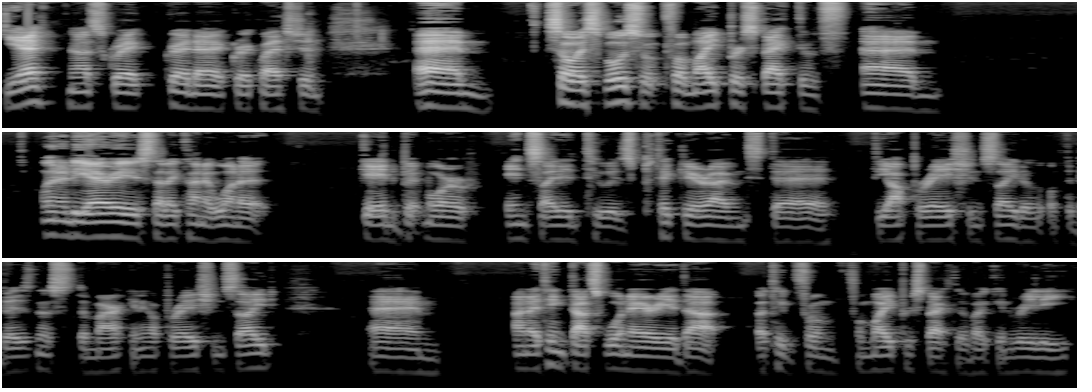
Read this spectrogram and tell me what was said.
Yeah, that's great, great, uh, great question. Um, so I suppose from, from my perspective, um, one of the areas that I kind of want to gain a bit more insight into is particularly around the the operation side of, of the business, the marketing operation side. Um, and I think that's one area that I think from from my perspective I can really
